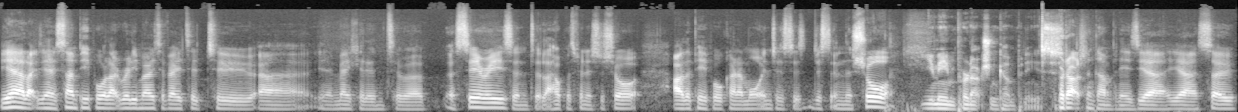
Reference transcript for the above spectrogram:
yeah, like you know, some people were like really motivated to uh, you know make it into a, a series and to like, help us finish the short. Other people kind of more interested just in the short. You mean production companies? Production companies, yeah, yeah. So, you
